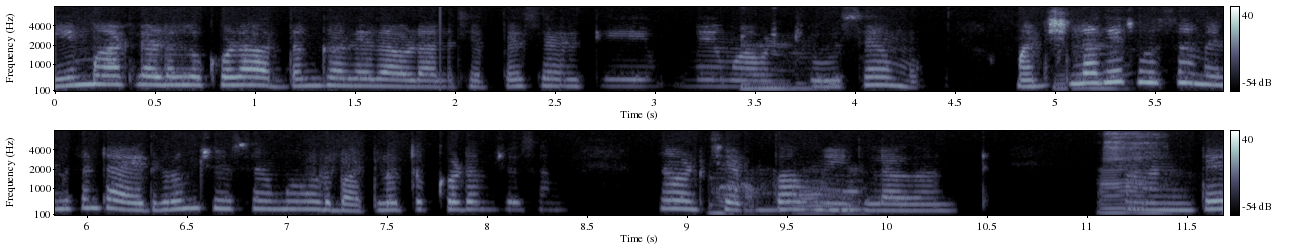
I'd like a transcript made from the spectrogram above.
ఏం మాట్లాడాలో కూడా అర్థం కాలేదు ఆవిడ. అలా చెప్పేసరికి మేము ఆవిడని ఉమ్, చూసాము. మనిషిలాగే చూసాము ఎందుకంటే ఐదుగురం చూసాము. ఆవిడ బట్టలు ఉతుక్కోవడం చూసాము వామ్మో. చెప్పాము ఇట్లాగా అంటే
